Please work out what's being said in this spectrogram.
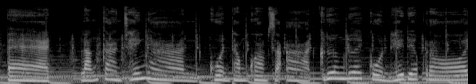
8. หลังการใช้งานควรทำความสะอาดเครื่องเลื่อยกลให้เรียบร้อย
